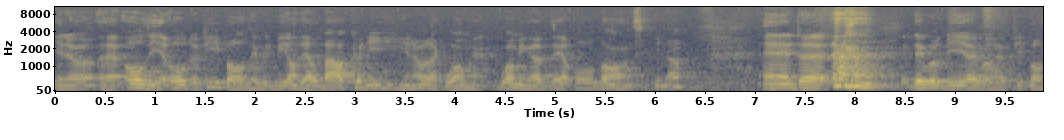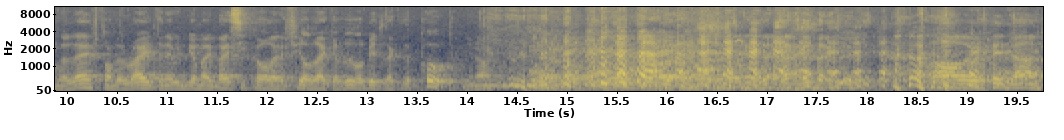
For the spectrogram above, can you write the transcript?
You know, uh, all the older people, they would be on their balcony, you know, like warm, warming up their old bones, you know. And uh, they will be, I will have people on the left, on the right, and I would be on my bicycle and I feel like a little bit like the Pope, you know. All the way down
